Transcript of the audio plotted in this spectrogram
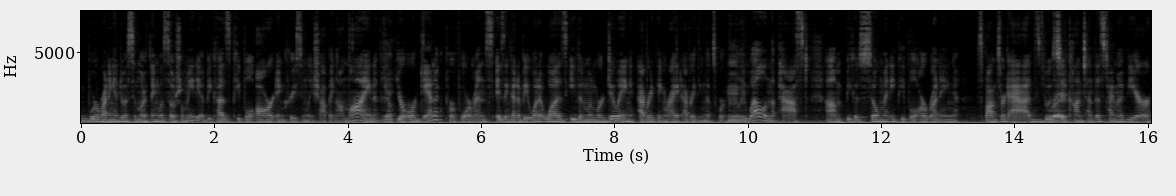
we're running into a similar thing with social media because people are increasingly shopping online. Yeah. Your organic performance isn't going to be what it was, even when we're doing everything right, everything that's worked really Mm. well in the past, um, because so many people are running sponsored ads, boosted Right. content this time of year,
